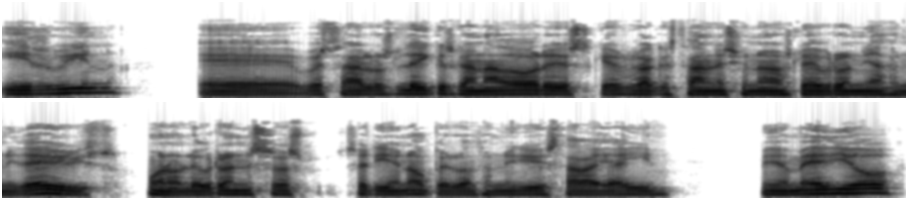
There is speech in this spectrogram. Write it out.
Irving, eh, ves a los Lakers ganadores, que es la que estaban lesionados LeBron y Anthony Davis. Bueno, LeBron en esa serie no, pero Anthony Davis estaba ahí medio medio.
